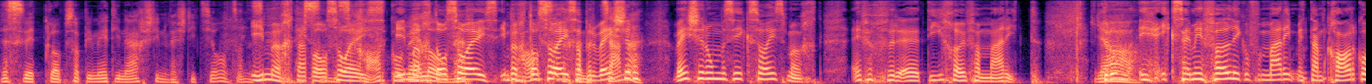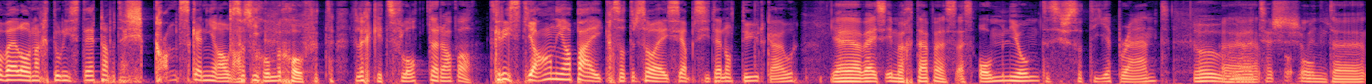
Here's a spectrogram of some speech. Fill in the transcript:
das wird, glaube ich, so bei mir die nächste Investition. So ein- Ich möchte du, auch so ein eins. Ich möchte auch so ne? eins. Ich möchte auch so eins. Aber weißt du, weißt du, warum sich so eins möchte? Einfach für äh, die Einkäufe am Merit. Ja. Darum, ich, ich sehe mich völlig auf dem Merit mit dem Cargo-Velo ich es dort, aber das ist ganz genial. So Also die komm, wir kaufen. Vielleicht gibt es Flottenrabatt. Christiania-Bikes oder so eins, aber sie sind dann noch teuer, gell? Ja, ja, weiss, ich möchte eben ein, ein Omnium, das ist so die Brand. Oh, Äh, ja, jetzt hast du schon und, äh,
